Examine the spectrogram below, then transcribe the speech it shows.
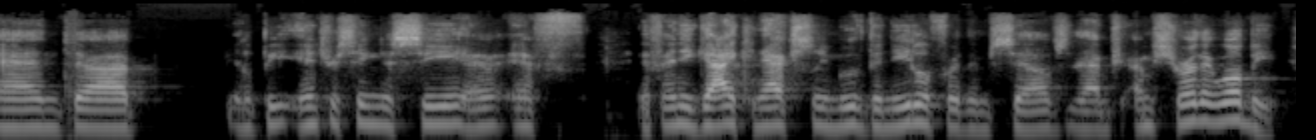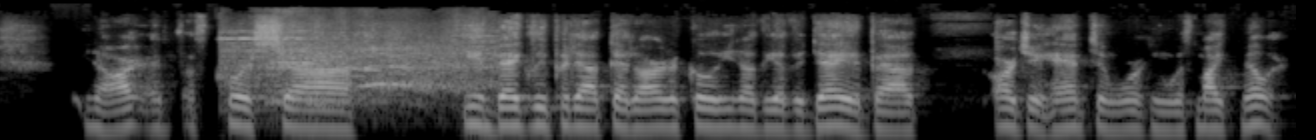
And, uh, it'll be interesting to see if if any guy can actually move the needle for themselves. And I'm, I'm sure there will be. You know, of course, uh, Ian Begley put out that article, you know, the other day about R.J. Hampton working with Mike Miller,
